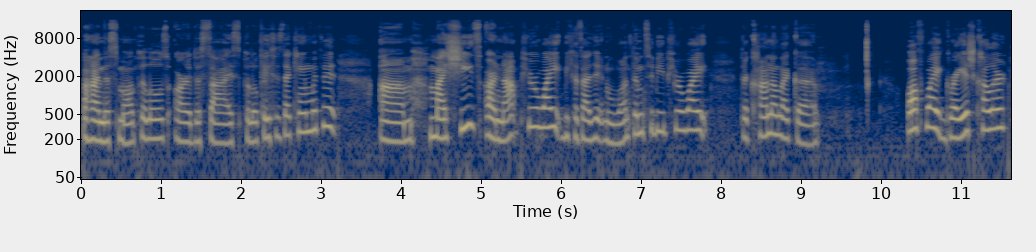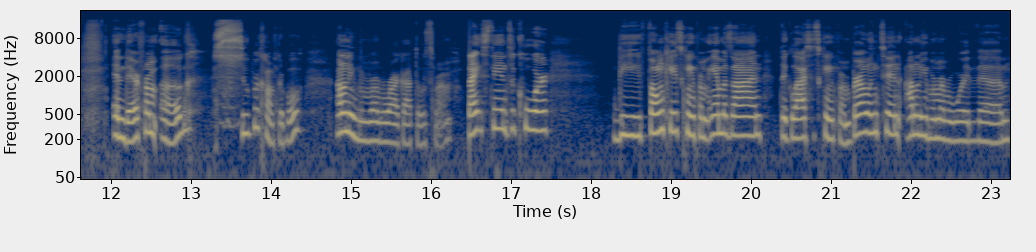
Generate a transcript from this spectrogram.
behind the small pillows are the size pillowcases that came with it. Um, my sheets are not pure white because I didn't want them to be pure white. They're kind of like a off-white grayish color and they're from UGG. Super comfortable. I don't even remember where I got those from. Nightstand decor the phone case came from Amazon. The glasses came from Burlington. I don't even remember where the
